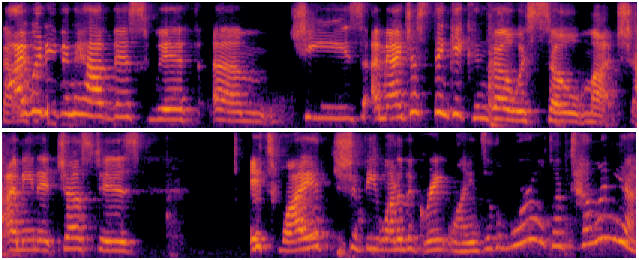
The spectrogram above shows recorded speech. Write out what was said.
That I was- would even have this with um, cheese. I mean, I just think it can go with so much. I mean, it just is. It's why it should be one of the great wines of the world. I'm telling you.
